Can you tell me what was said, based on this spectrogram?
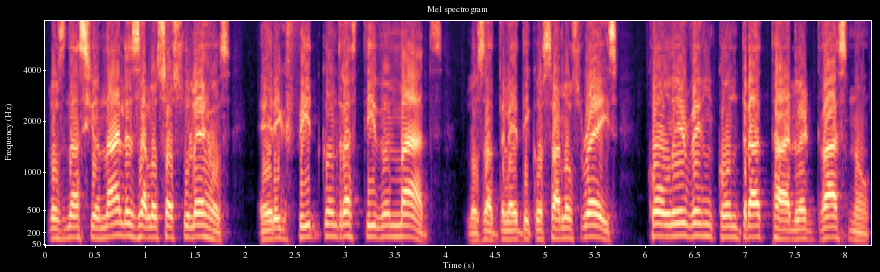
Los Nacionales a los Azulejos. Eric Fitt contra Steven Matz. Los Atléticos a los Rays. Cole Irving contra Tyler Glasnow.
